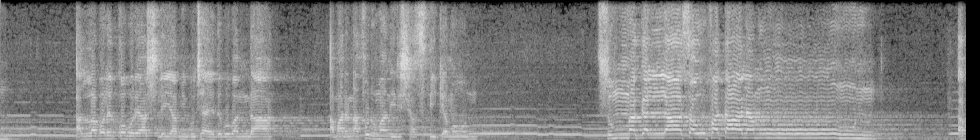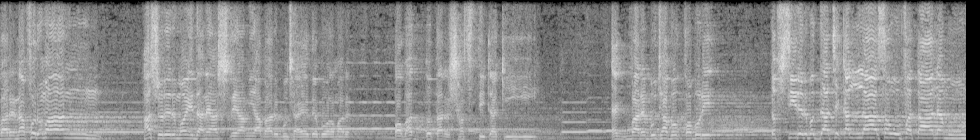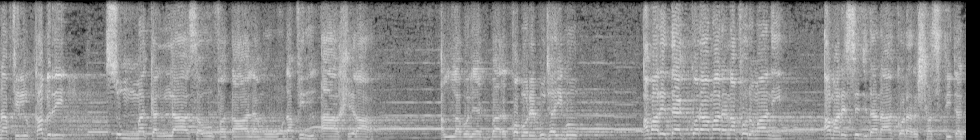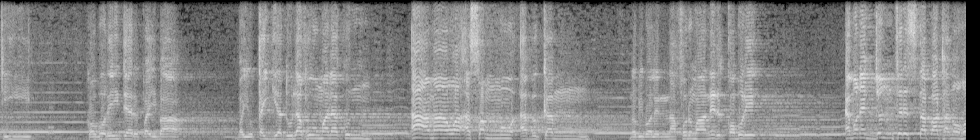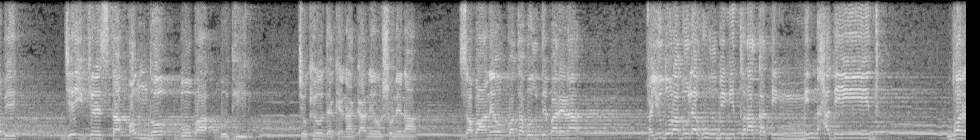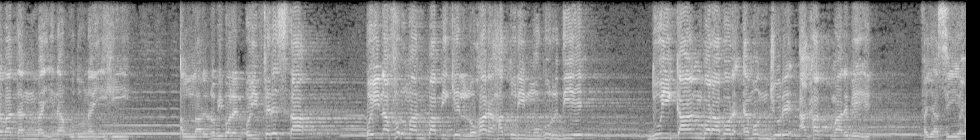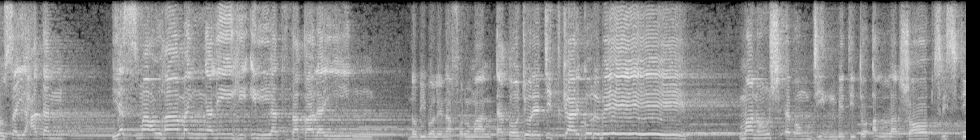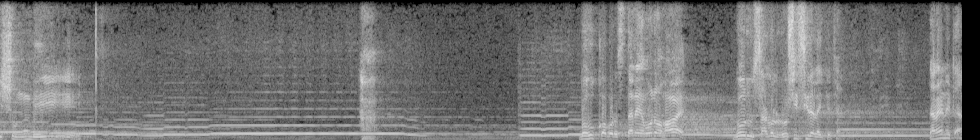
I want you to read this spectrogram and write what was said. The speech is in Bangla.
আল্লাহ বলে, কবরে আসলেই আমি বুঝাই দেব বান্দা, আমার নাফরমানির শাস্তি কেমন? সৌফা আবার নাফরমান হাসরের ময়দানে আসলে আমি আবার বুঝাই দেব, আমার অবাধ্যতার শাস্তিটা কি? একবার বুঝাবো কবরে, তফসিরের মধ্যে আছে, কাল্লা সাউফা তালামুনা ফিল কবরি। সুম্মা কাল্লা সাউফা তালামুনা ফিল আল্লাহ বলে, একবার কবরে বুঝাইবো, আমারে ত্যাগ করা আমার নাফরমানি, আমারে সেজদা না করার শাস্তিটা কি? কবরেই টের পাইবা। বায়ুকাইয়াদু লাহু মালাকুন আমা ওয়া আসাম্মু আবকাম। নবী বলেন, নাফরমানের কবরে এমন একজন ফেরেস্তা পাঠানো হবে যেই ফেরেস্তা অন্ধ বোবা বধির, চোখেও দেখে না, কানেও শোনে না, জবানেও কথা বলতে পারে না। আল্লাহর বলেন, ওই ফেরেস্তা ওই লোহার হাতুড়ি দিয়ে দুই কান বরাবর এমন জোরে আঘাত মারবে। সাইহাতান ইয়াসমাউহা মান ইয়ালিহি ইল্লা তাকালাইন। নবী বলে নাফরমান এত জোরে চিৎকার করবে। মানুষ এবং জিন ব্যতীত আল্লাহর সব সৃষ্টি শুনবে। বহু কবরস্থানে এমনও হয়, গরু, ছাগল, রশি ছিঁড়ে লাইতে চায়। জানেন এটা?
